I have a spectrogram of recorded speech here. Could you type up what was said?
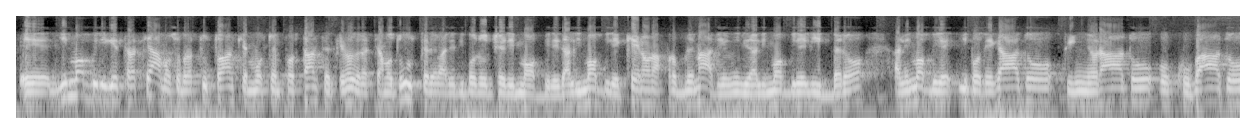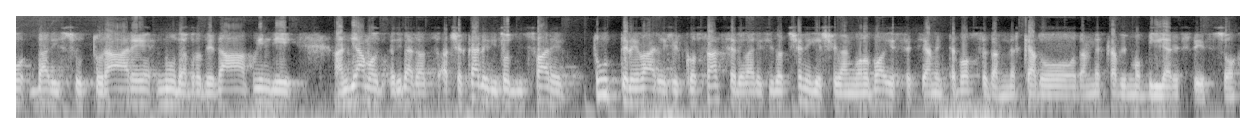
Eh, gli immobili che trattiamo soprattutto anche è molto importante perché noi trattiamo tutte le varie tipologie di immobili, dall'immobile che non ha problematiche, quindi dall'immobile libero, all'immobile ipotecato, pignorato, occupato, da ristrutturare, nuda proprietà, quindi andiamo ripeto, a cercare di soddisfare tutte le varie circostanze e le varie situazioni che ci vengono poi effettivamente poste dal mercato, dal mercato immobiliare stesso.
